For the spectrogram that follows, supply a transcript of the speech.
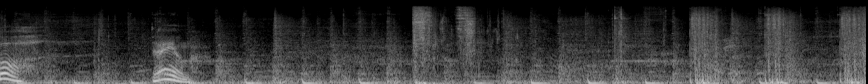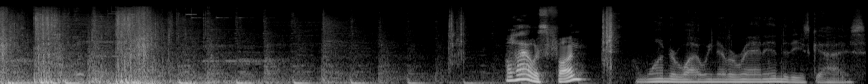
Oh, damn. Well, that was fun. I wonder why we never ran into these guys.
